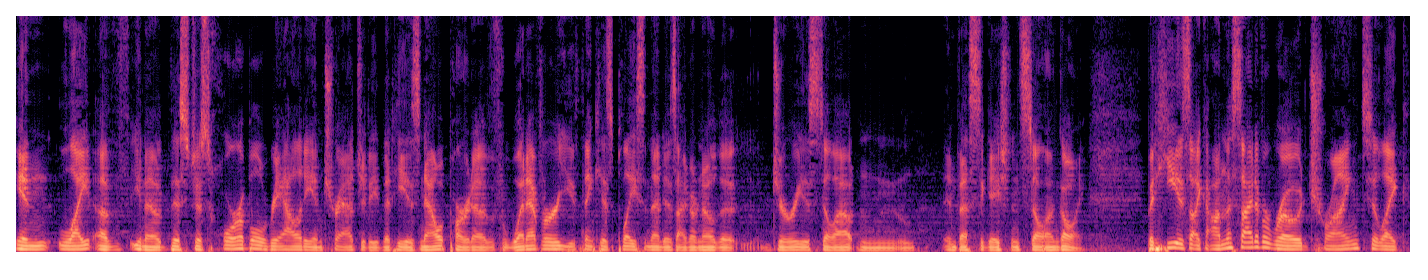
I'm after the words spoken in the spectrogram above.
in light of, you know, this just horrible reality and tragedy that he is now a part of. Whatever you think his place in that is, I don't know. The jury is still out and investigation is still ongoing. But he is like on the side of a road trying to like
